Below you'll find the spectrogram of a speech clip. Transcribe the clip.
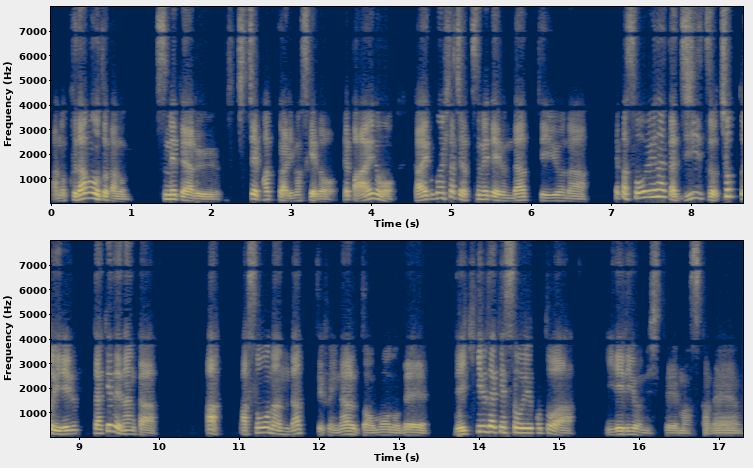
あの果物とかの詰めてあるちっちゃいパックありますけど、やっぱああいうのも外国の人たちが詰めてるんだっていうようなやっぱそういうなんか事実をちょっと入れるだけでなんか、あ、あ、そうなんだっていうふうになると思うので、できるだけそういうことは入れるようにしてますかね。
